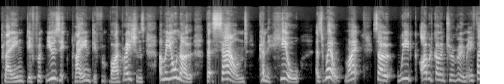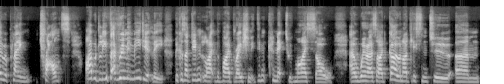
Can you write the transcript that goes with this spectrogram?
playing different music playing different vibrations. And we all know that sound can heal as well, right? So we'd I would go into a room and if they were playing trance, I would leave that room immediately because I didn't like the vibration. It didn't connect with my soul. And whereas I'd go and I'd listen to um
